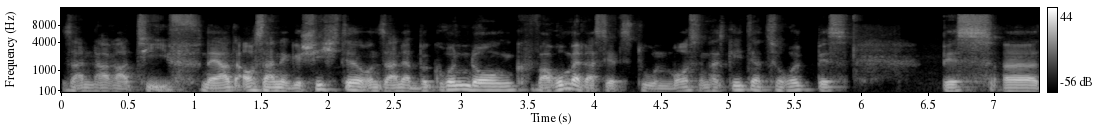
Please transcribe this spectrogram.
sein Narrativ. Er hat auch seine Geschichte und seine Begründung, warum er das jetzt tun muss. Und das geht ja zurück bis, bis äh,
